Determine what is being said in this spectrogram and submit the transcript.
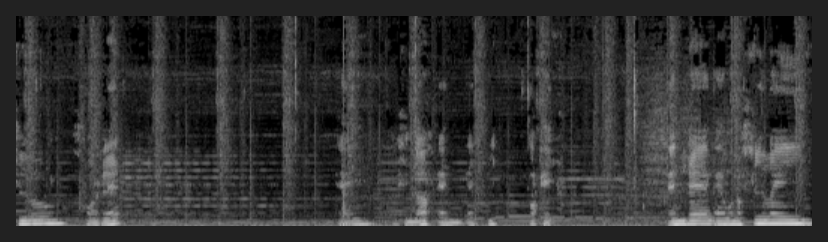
2 for that. Okay. That's enough and that's it. Okay and then I to fillet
